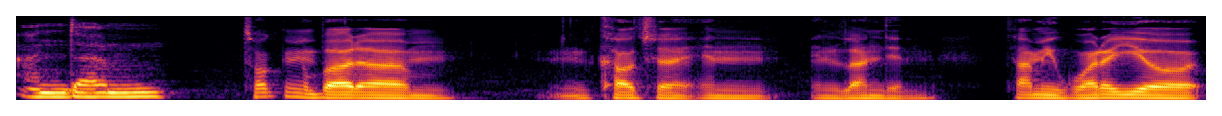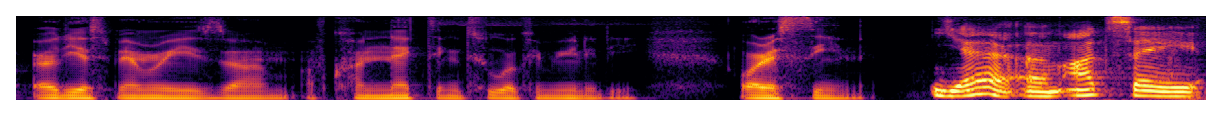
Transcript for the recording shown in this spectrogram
And um, talking about um, culture in in London, tell me what are your earliest memories um, of connecting to a community or a scene? Yeah, I'd say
